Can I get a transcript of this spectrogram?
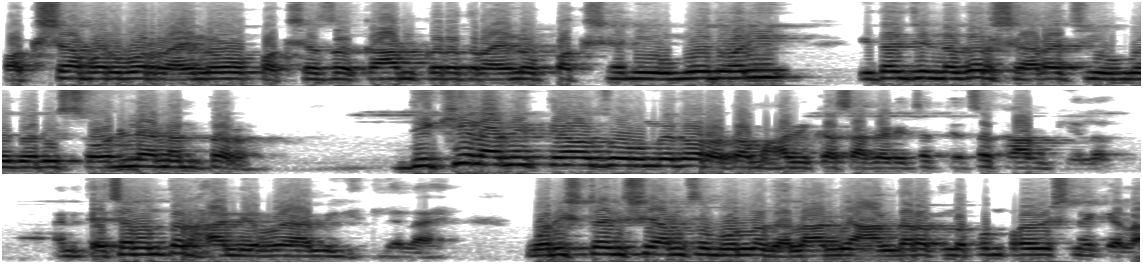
पक्षाबरोबर राहिलो पक्षाचं काम करत राहिलो पक्षाने उमेदवारी इथं जी नगर शहराची उमेदवारी सोडल्यानंतर देखील आम्ही तेव्हा जो उमेदवार होता महाविकास आघाडीचा त्याचं काम केलं. आणि त्याच्यानंतर हा निर्णय आम्ही घेतलेला आहे. वरिष्ठांशी आमचं बोलणं झालं. आम्ही अंधारात लपून प्रवेश नाही केला.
